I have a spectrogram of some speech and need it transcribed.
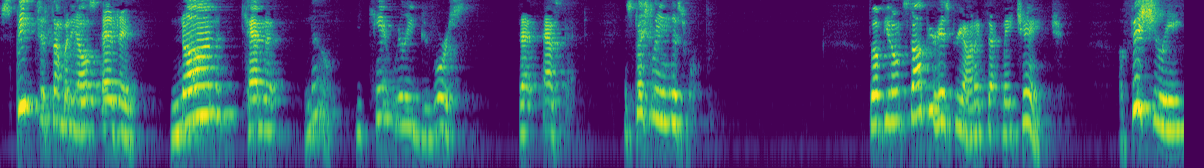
speak to somebody else as a non cabinet? No, you can't really divorce that aspect, especially in this world. So if you don't stop your histrionics, that may change. Officially,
